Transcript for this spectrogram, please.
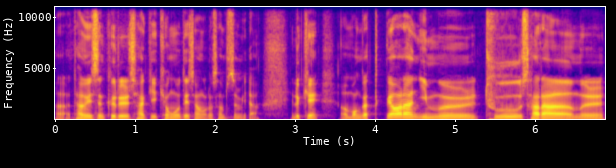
어, 다윗은 그를 자기 경호대장으로 삼습니다. 이렇게 어, 뭔가 특별한 인물 두 사람을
